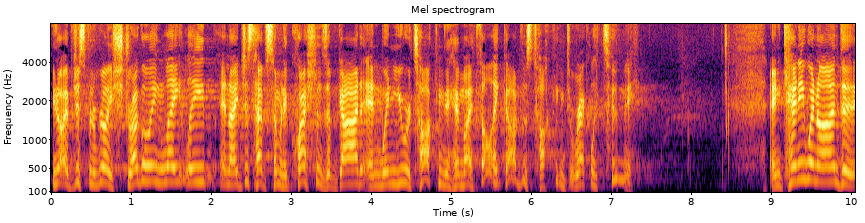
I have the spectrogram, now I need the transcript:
you know, I've just been really struggling lately, and I just have so many questions of God. And when you were talking to him, I felt like God was talking directly to me. And Kenny went on to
